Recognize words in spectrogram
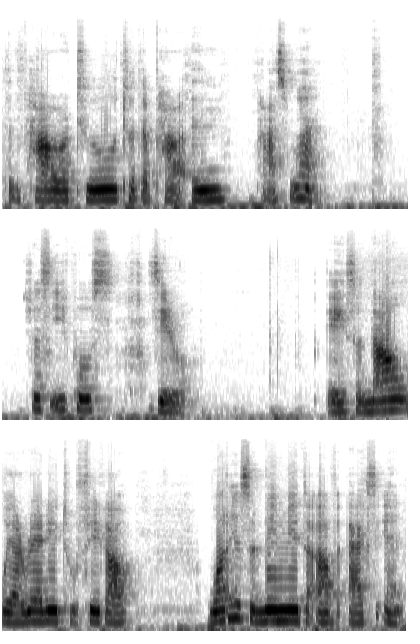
To the power 2 to the power n plus 1 just equals 0. Okay, so now we are ready to figure out what is the limit of xn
